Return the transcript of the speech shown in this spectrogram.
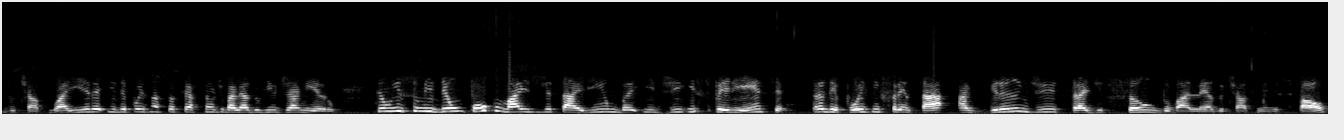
do Teatro Guaíra e depois na Associação de Balé do Rio de Janeiro. Então, isso me deu um pouco mais de tarimba e de experiência para depois enfrentar a grande tradição do balé do Teatro Municipal.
